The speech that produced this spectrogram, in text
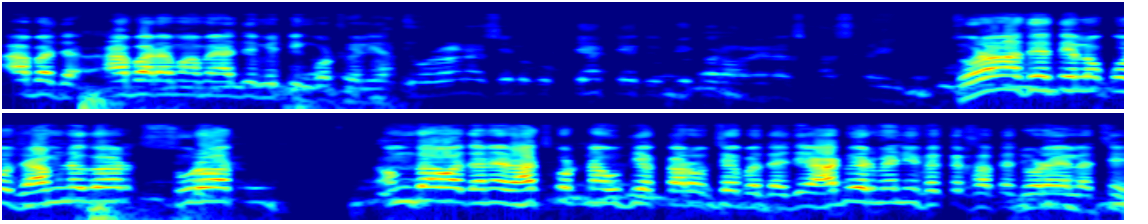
આ બધા આ બારામાં અમે આજે મિટિંગ ગોઠવેલી હતી. છે જોડાણા છે તે લોકો જામનગર સુરત અમદાવાદ અને રાજકોટના ઉદ્યોગકારો છે બધા જે હાર્ડવેર મેન્યુફેક્ચર સાથે જોડાયેલા છે.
